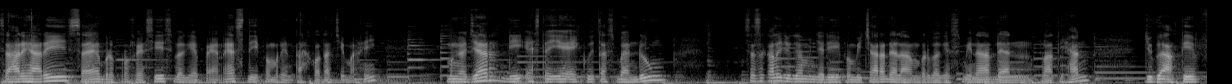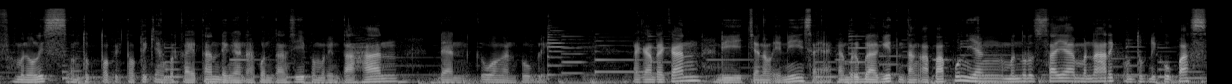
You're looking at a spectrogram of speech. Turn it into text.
Sehari-hari saya berprofesi sebagai PNS di pemerintah Kota Cimahi, mengajar di STI Ekuitas Bandung, sesekali juga menjadi pembicara dalam berbagai seminar dan pelatihan, juga aktif menulis untuk topik-topik yang berkaitan dengan akuntansi pemerintahan dan keuangan publik. Rekan-rekan, di channel ini saya akan berbagi tentang apa pun yang menurut saya menarik untuk dikupas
